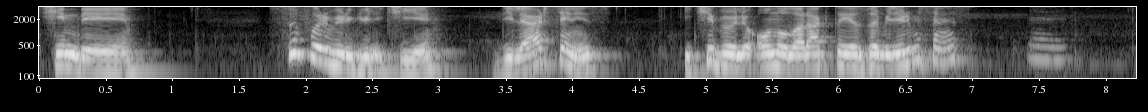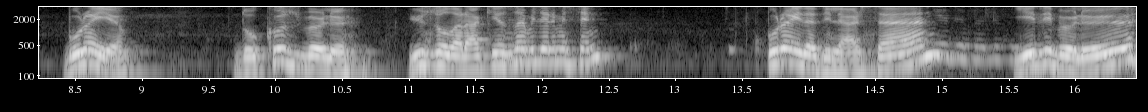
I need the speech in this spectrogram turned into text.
Şimdi 0,2'yi dilerseniz 2 bölü 10 olarak da yazabilir misiniz? Evet. Burayı 9 bölü 100 olarak yazabilir misin? Burayı da dilersen Yedi bölü bir. 7 bölü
